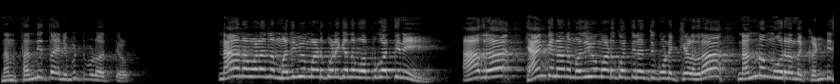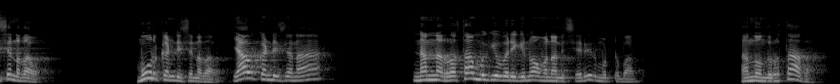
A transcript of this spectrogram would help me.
ನನ್ನ ತಂದೆ ತಾಯಿನ ಬಿಟ್ಟು ಬಿಡು ಅಂತೇಳು. ನಾನು ಅವಳನ್ನು ಮದುವೆ ಮಾಡ್ಕೊಳಕ್ಕೆ ನಾನು ಒಪ್ಕೋತೀನಿ. ಆದ್ರೆ ಹೆಂಗೆ ನಾನು ಮದುವೆ ಮಾಡ್ಕೋತೀನಿ ಅಂತಕೊಂಡು ಕೇಳಿದ್ರೆ, ನನ್ನ ಮೂರನ್ನು ಕಂಡೀಷನ್ ಅದಾವ ಮೂರು ಕಂಡೀಷನ್ ಅದಾವ. ಯಾವ ಕಂಡೀಷನ ನನ್ನ ವ್ರತ ಮುಗಿಯುವವರೆಗೂ ಅವ ನನ್ನ ಶರೀರ ಮುಟ್ಟಬಾರ್ದು. ನಂದೊಂದು ವ್ರತ ಅದ.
